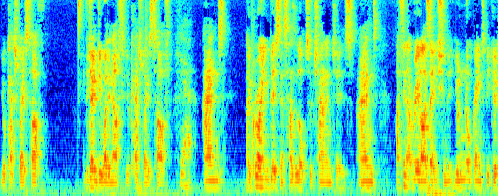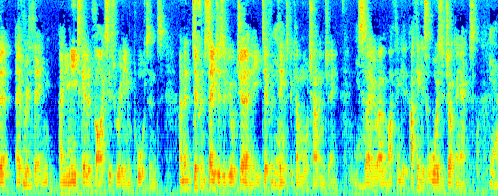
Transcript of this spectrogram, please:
your cash flow is tough. If you don't do well enough, your cash flow is tough. Yeah. And a growing business has lots of challenges, and I think that realization that you're not going to be good at everything, and you need to get advice is really important. And at different stages of your journey, different yeah. things become more challenging. Yeah. So um, I think it, I think it's always a juggling act. Yeah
